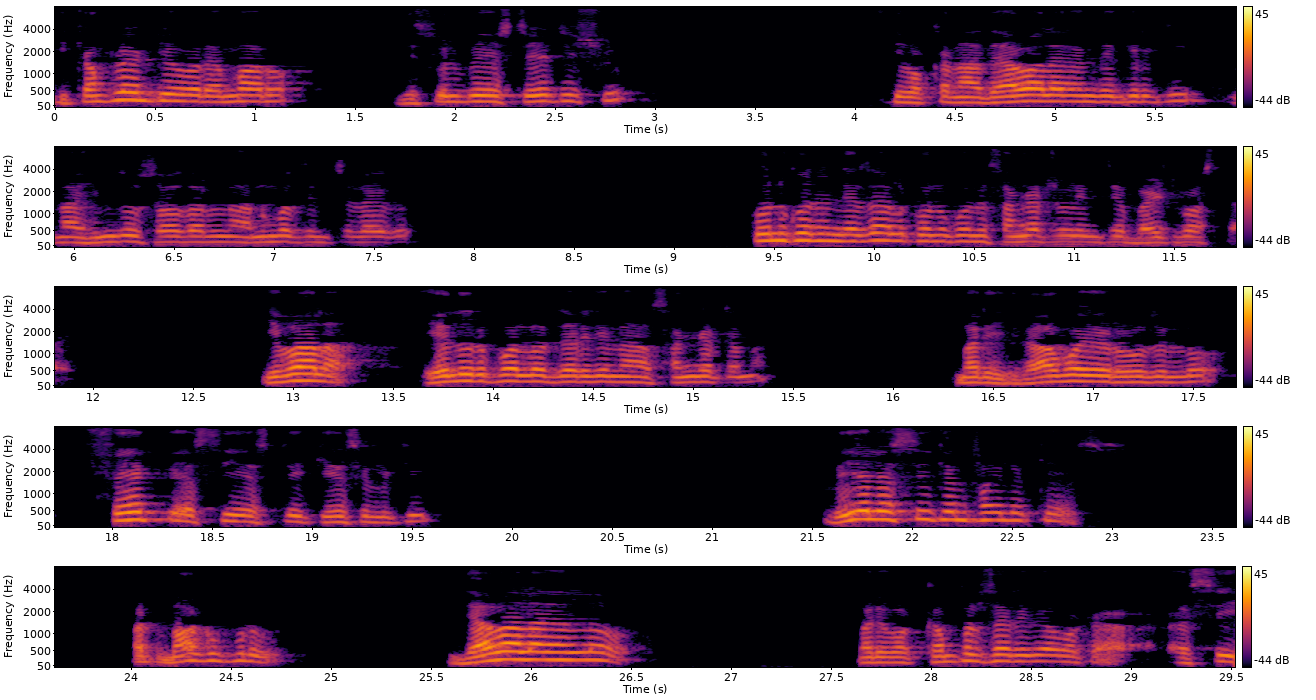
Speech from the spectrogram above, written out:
ఈ complaint your MRO? This will be a state issue ఇది ఒక్క నా దేవాలయం దగ్గరికి నా హిందూ సోదరులను అనుమతించలేదు. కొన్ని కొన్ని నిజాలు కొన్ని కొన్ని సంఘటనల నుంచే బయటకు వస్తాయి. ఇవాళ ఏలూరుపల్లిలో జరిగిన సంఘటన మరి రాబోయే రోజుల్లో ఫేక్ ఎస్సీ ఎస్టీ కేసులకి real SC can file a case but మాకు ఇప్పుడు దేవాలయాల్లో మరి ఒక కంపల్సరీగా ఒక ఎస్సీ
